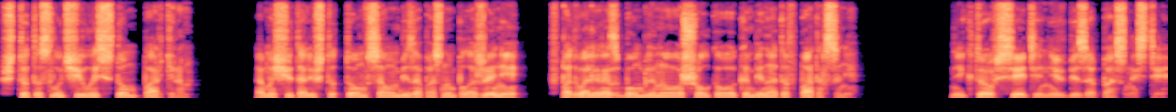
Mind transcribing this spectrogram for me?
«Что-то случилось с Том Паркером. А мы считали, что Том в самом безопасном положении, в подвале разбомбленного шелкового комбината в Паттерсоне». «Никто в сети не в безопасности»,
